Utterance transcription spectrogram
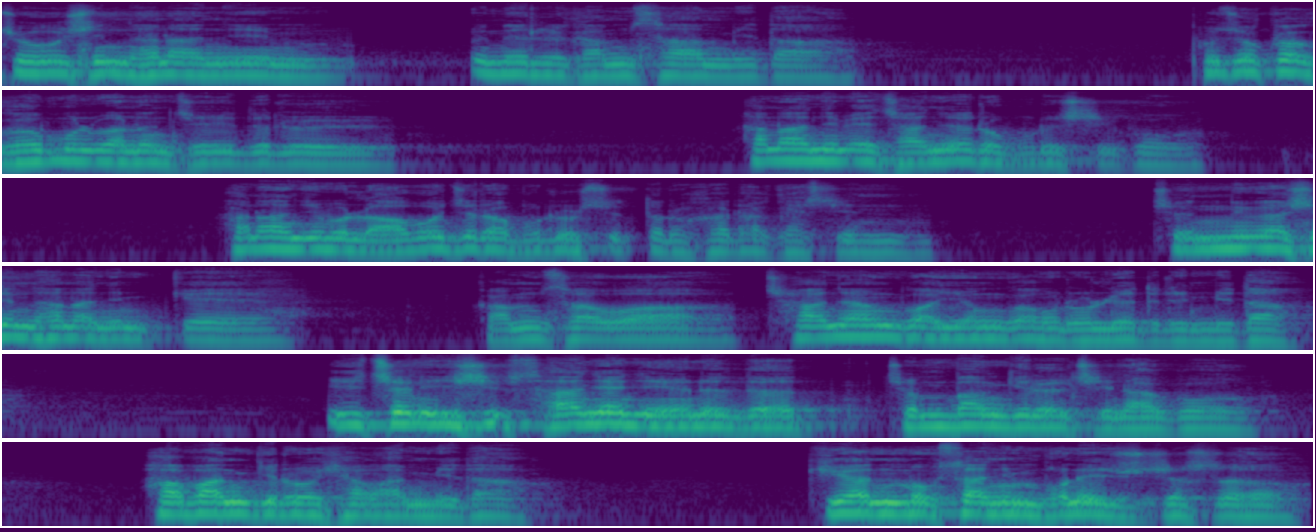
좋으신 하나님 은혜를 감사합니다. 부족하고 허물 많은 저희들을 하나님의 자녀로 부르시고 하나님을 아버지라 부를 수 있도록 허락하신 전능하신 하나님께 감사와 찬양과 영광을 올려드립니다. 2024년이 어느덧 전반기를 지나고 하반기로 향합니다. 귀한 목사님 보내주셔서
